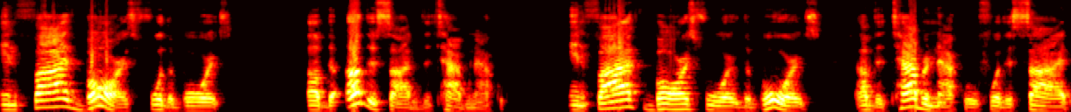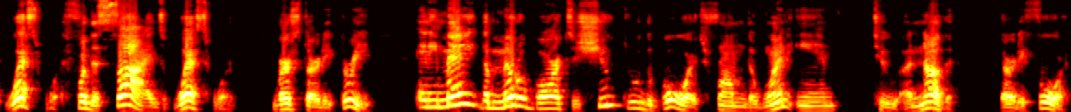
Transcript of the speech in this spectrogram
and five bars for the boards of the other side of the tabernacle, and five bars for the boards of the tabernacle for the side westward, for the sides westward. Verse 33. And he made the middle bar to shoot through the boards from the one end to another 34.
